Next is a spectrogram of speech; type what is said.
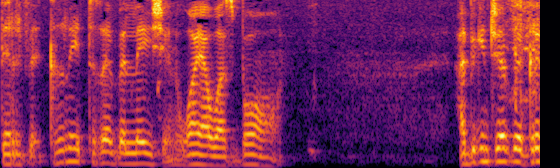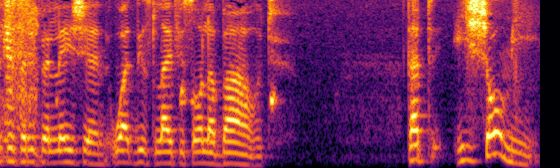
the great revelation why I was born. I begin to have the greatest revelation what this life is all about. That He showed me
